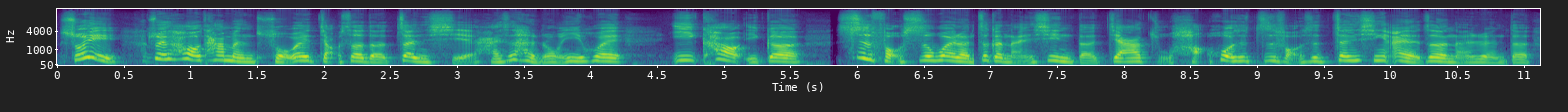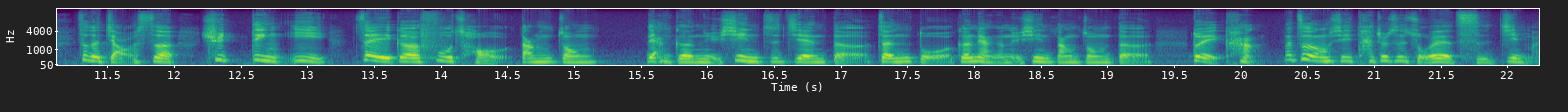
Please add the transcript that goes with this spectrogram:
所以最后，他们所谓角色的正邪，还是很容易会依靠一个。是否是为了这个男性的家族好，或者是是否是真心爱着这个男人的这个角色，去定义这一个复仇当中两个女性之间的争夺，跟两个女性当中的对抗？那这个东西它就是所谓的雌竞嘛，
